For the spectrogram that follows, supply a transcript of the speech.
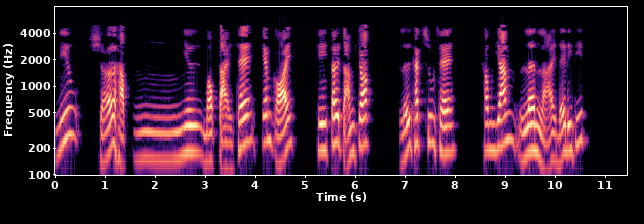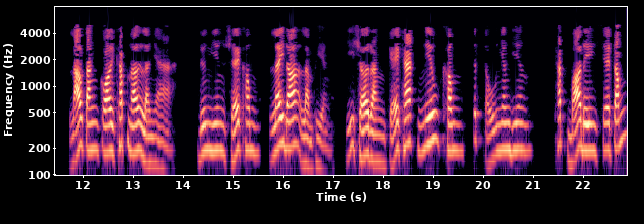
Nếu sở học ừ, như một tài xế kém cỏi khi tới trạm chót, lữ khách xuống xe, không dám lên lại để đi tiếp. Lão tăng coi khắp nơi là nhà, đương nhiên sẽ không lấy đó làm phiền. Chỉ sợ rằng kẻ khác nếu không tích tụ nhân duyên khách bỏ đi xe trống,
